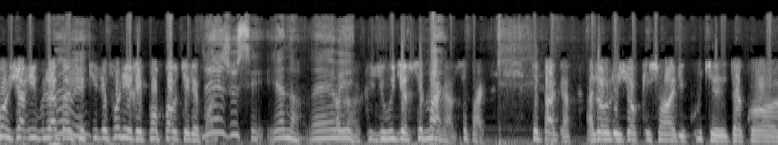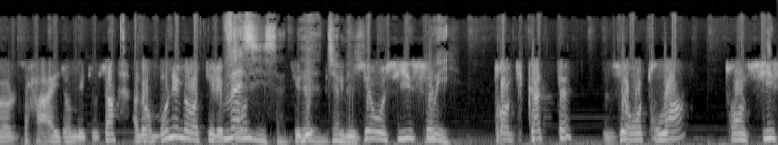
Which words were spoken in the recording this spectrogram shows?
Quand j'arrive là-bas, Ouais, je ouais. téléphone, il répond pas au téléphone. Ouais, je sais, il y en a. Oui. Alors, que je vais vous dire, c'est pas grave, c'est pas, c'est pas grave. Alors, les gens qui sont à l'écoute, c'est d'accord, ça aide, mais tout ça. Alors, mon numéro de téléphone, c'est le, euh, le 06 Oui, 34 03 36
